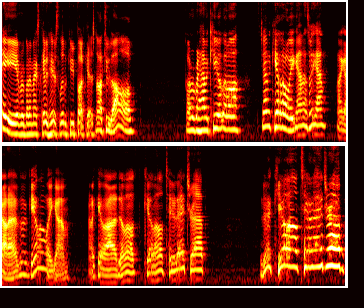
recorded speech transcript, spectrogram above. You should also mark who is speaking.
Speaker 1: Hey everybody, Max Kevin here. It's a Little Cutie Podcast. Not too long. Everybody have a cute little. Did you have a cute little weekend this weekend? I got it. It's a cute little weekend. Cute, I did a little cute little two day trip. I did a cute little two day trip.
